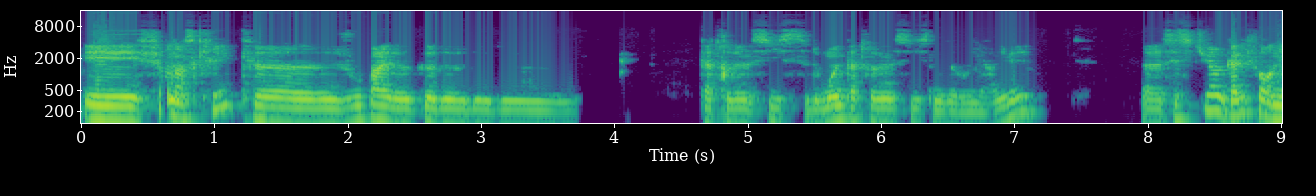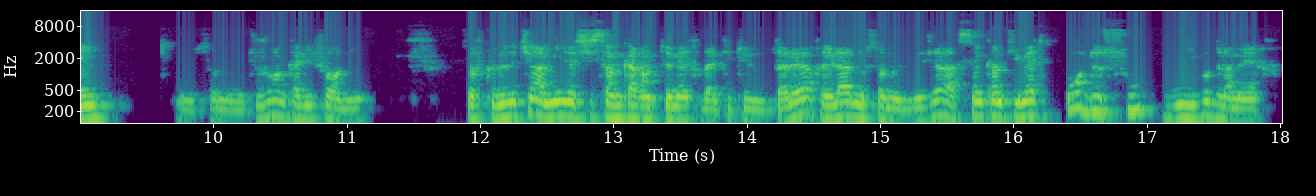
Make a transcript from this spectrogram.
Et Furnace Creek, euh, je vous parlais de, de, de, de 86, de moins 86, nous allons y arriver. Euh, c'est situé en Californie. Nous sommes toujours en Californie. Sauf que nous étions à 1640 mètres d'altitude tout à l'heure, et là nous sommes déjà à 58 mètres au-dessous du niveau de la mer.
